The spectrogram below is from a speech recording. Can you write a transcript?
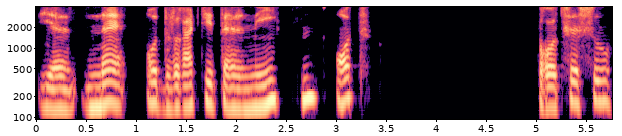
je neodvratitelný od procesu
